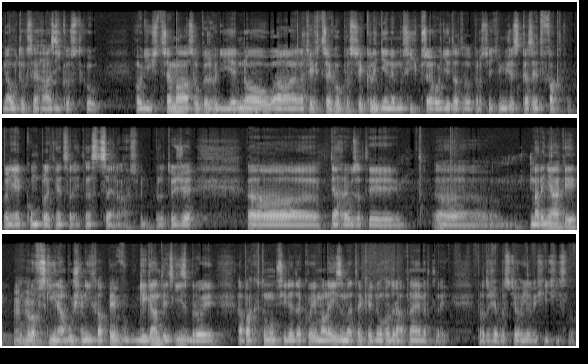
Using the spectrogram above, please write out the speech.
Na útok se hází kostkou. Hodíš třema, soupeř hodí jednou a na těch třech ho prostě klidně nemusíš přehodit a to prostě ti může zkazit fakt úplně kompletně celý ten scénář, protože uh, já hraju za ty uh, mariňáky, mm-hmm. obrovský nabušený chlapy v gigantický zbroji a pak k tomu přijde takový malý zmetek, jednoho drápne je mrtvý, protože prostě hodil vyšší číslo.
